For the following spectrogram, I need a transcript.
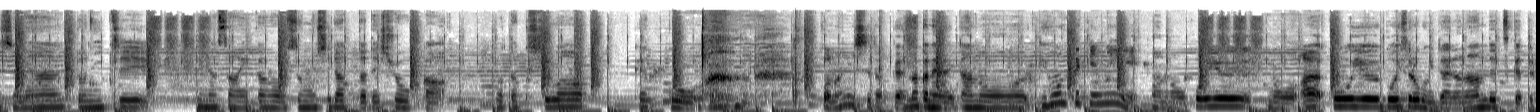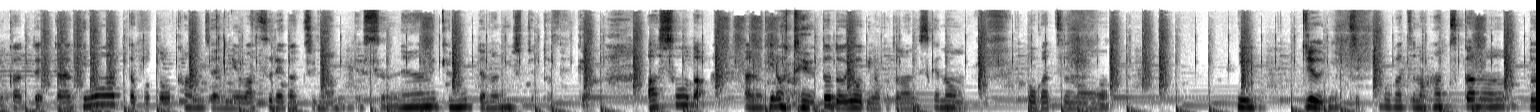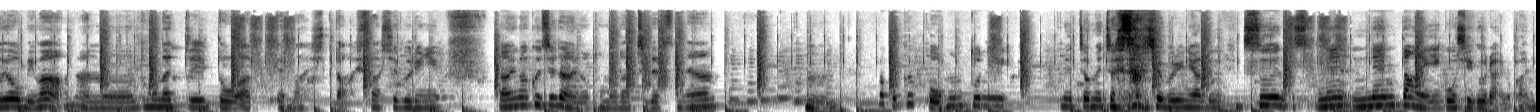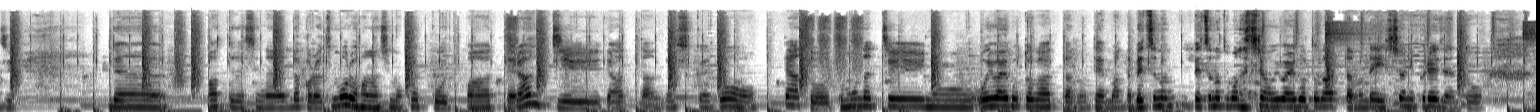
ですね。土日、皆さんいかがお過ごしだったでしょうか？私は結構 こ何してたっけ？なんかね、あの基本的にあのこういうのあこういうボイスログみたいななんでつけてるかって言ったら昨日あったことを完全に忘れがちなんですね。昨日って何してたっけ？あ、そうだ。あの昨日って言うと土曜日のことなんですけど、5月の10日5月の20日の土曜日はあの友達と会ってました。久しぶりに。大学時代の友達ですね。うん。なんか結構本当にめちゃめちゃ久しぶりに会って数年年単位越しぐらいの感じ。であってですねだから積もる話も結構いっぱいあってランチであったんですけどであと友達のお祝い事があったのでまた別の別の友達のお祝い事があったので一緒にプレゼントを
